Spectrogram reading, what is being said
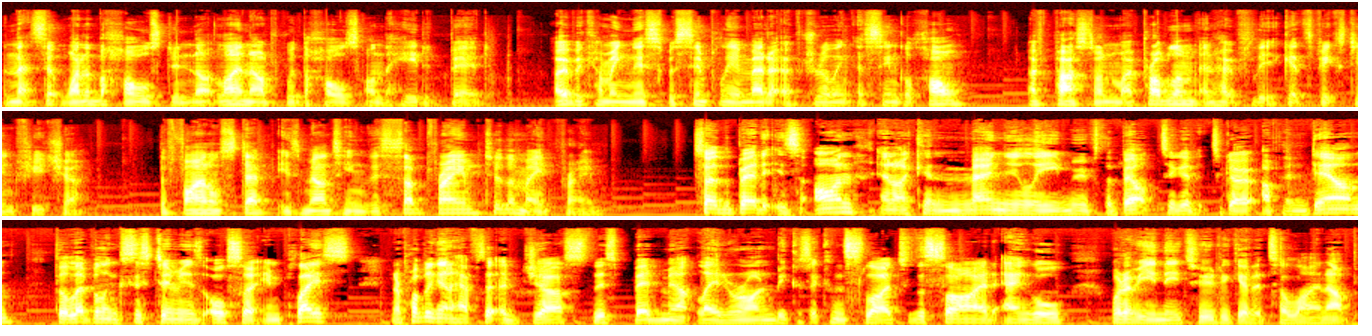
and that's that one of the holes do not line up with the holes on the heated bed. Overcoming this was simply a matter of drilling a single hole. I've passed on my problem and hopefully it gets fixed in future. The final step is mounting this subframe to the main frame. So the bed is on and I can manually move the belt to get it to go up and down. The leveling system is also in place and I'm probably going to have to adjust this bed mount later on because it can slide to the side, angle, whatever you need to to get it to line up.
